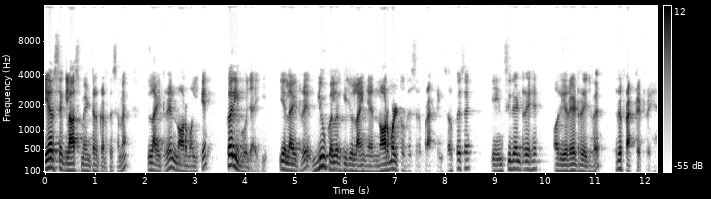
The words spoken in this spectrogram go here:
एयर से ग्लास में एंटर करते समय लाइट रे नॉर्मल के करीब हो जाएगी। ये लाइट रे ब्लू कलर की जो लाइन है normal to this refracting surface है। ये इंसिडेंट रे है और ये रेड रे जो है रिफ्रैक्टेड रे है।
